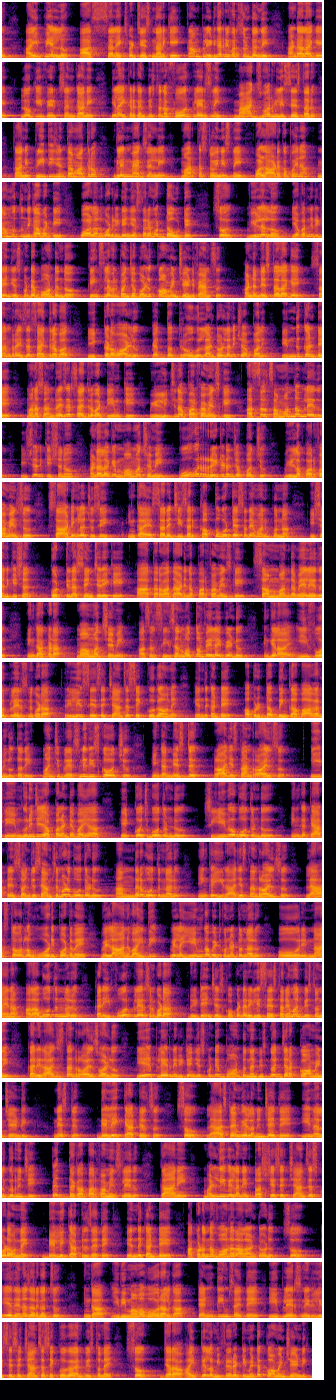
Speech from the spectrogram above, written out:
ఐపీఎల్లో అస్సలు ఎక్స్పెక్ట్ చేసిన దానికి కంప్లీట్గా రివర్స్ ఉంటుంది. అండ్ అలాగే లోకీ ఫెర్క్సన్ కానీ ఇలా ఇక్కడ కనిపిస్తున్న ఫోర్ ప్లేయర్స్ని మ్యాక్సిమం రిలీజ్ చేస్తారు. కానీ ప్రీతి జంతా మాత్రం గ్లెన్ మ్యాక్స్వెల్ని మార్కస్ టోయినిస్ని వాళ్ళు ఆడకపోయినా నమ్ముతుంది కాబట్టి వాళ్ళని కూడా రిటైన్ చేస్తారేమో డౌటే. సో వీళ్ళల్లో ఎవరిని రిటైన్ చేసుకుంటే బాగుంటుందో కింగ్స్ లెవెన్ పంజాబ్ వాళ్ళు కామెంట్ చేయండి ఫ్యాన్స్ అండ్ నెక్స్ట్ అలాగే సన్ రైజర్స్ హైదరాబాద్ ఇక్కడ వాళ్ళు పెద్ద ద్రోహులు లాంటి వాళ్ళని చెప్పాలి. ఎందుకంటే మన సన్ రైజర్స్ హైదరాబాద్ టీంకి వీళ్ళు ఇచ్చిన పర్ఫార్మెన్స్కి అస్సలు సంబంధం లేదు. ఇషన్ కిషన్ అండ్ అలాగే మొహమ్మద్ షమీ ఓవర్ రేటెడ్ అని చెప్పొచ్చు. వీళ్ళ పర్ఫార్మెన్స్ స్టార్టింగ్లో చూసి ఇంకా ఎస్ఆర్హెచ్ ఈసారి కప్పు కొట్టేస్తుందేమో అనుకున్నా. ఇషన్ కిషన్ కొట్టిన సెంచరీకి ఆ తర్వాత ఆడిన పర్ఫార్మెన్స్కి సంబంధమే లేదు. ఇంకా అక్కడ మహమ్మద్ షమి అసలు సీజన్ మొత్తం ఫెయిల్ అయిపోయిండు. ఇంక ఇలా ఈ ఫోర్ ప్లేయర్స్ని కూడా రిలీజ్ చేసే ఛాన్సెస్ ఎక్కువగా ఉన్నాయి. ఎందుకంటే అప్పుడు డబ్బు ఇంకా బాగా మిగులుతుంది. మంచి ప్లేయర్స్ని తీసుకోవచ్చు. ఇంకా నెక్స్ట్ రాజస్థాన్ రాయల్స్. ఈ టీం గురించి చెప్పాలంటే భయ్య హెడ్ కోచ్ పోతుండు సీఈఓ పోతుండు ఇంకా కెప్టెన్ సంజు శాంసన్ కూడా పోతాడు అందరూ పోతున్నారు. ఇంకా ఈ రాజస్థాన్ రాయల్స్ లాస్ట్ ఓవర్లో ఓడిపోవటమే వీళ్ళ ఆనవాయితీ వీళ్ళ ఏమ్గా పెట్టుకున్నట్టున్నారు. ఓరి నాయన అలా పోతున్నారు. కానీ ఈ ఫోర్ ప్లేయర్స్ని కూడా రిటైన్ చేసుకోకుండా రిలీజ్ చేస్తారేమో అనిపిస్తుంది. కానీ రాజస్థాన్ రాయల్స్ వాళ్ళు ఏ ప్లేయర్ని రిటైన్ చేసుకుంటే బాగుంటుంది అనిపిస్తుందో జర కామెంట్ చేయండి. Next Delhi Capitals. So last time వీళ్ళ నుంచి అయితే ఈ నలుగురు నుంచి పెద్దగా పర్ఫార్మెన్స్ లేదు. కానీ మళ్ళీ వీళ్ళని ట్రస్ట్ చేసే ఛాన్సెస్ కూడా ఉన్నాయి. ఢిల్లీ క్యాపిటల్స్ అయితే. ఎందుకంటే అక్కడున్న ఓనర్ అలాంటోడు. సో ఏదైనా జరగచ్చు. ఇంకా ఇది మామ ఓవరాల్గా టెన్ టీమ్స్ అయితే ఈ ప్లేయర్స్ని రిలీజ్ చేసే ఛాన్సెస్ ఎక్కువగా కనిపిస్తున్నాయి. సో జర ఐపీఎల్లో మీ ఫేవరెట్ టీం ఏంటో కామెంట్ చేయండి.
